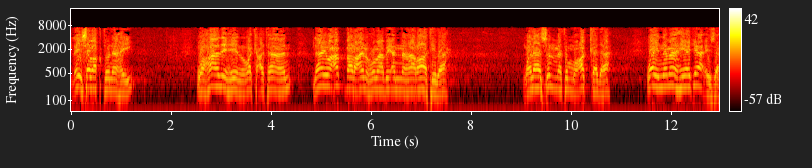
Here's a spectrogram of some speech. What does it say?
ليس وقت نهي. وهذه الركعتان لا يعبر عنهما بأنها راتبة ولا سنة مؤكدة وإنما هي جائزة.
